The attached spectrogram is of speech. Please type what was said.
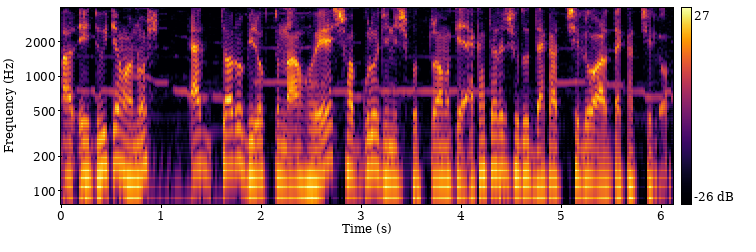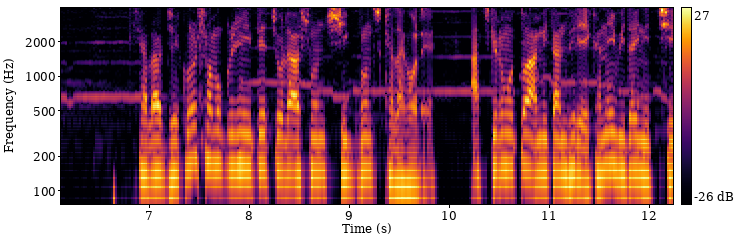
আর এই দুইটা মানুষ একদারও বিরক্ত না হয়ে সবগুলো জিনিসপত্র আমাকে একাধারে শুধু দেখাচ্ছিল আর দেখাচ্ছিল। খেলার যে কোনো সামগ্রী নিতে চলে আসুন শিবগঞ্জ খেলাঘরে। আজকের মতো আমি তানভীর এখানেই বিদায় নিচ্ছি।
